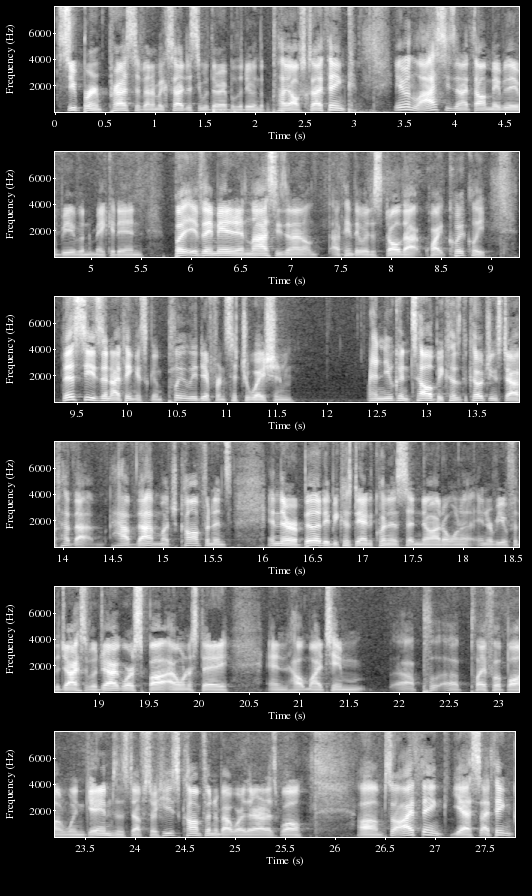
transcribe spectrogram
super impressive. And I'm excited to see what they're able to do in the playoffs because I think even last season I thought maybe they would be able to make it in, but if they made it in last season, I don't. I think they would have stalled out quite quickly. This season, I think it's a completely different situation and you can tell because the coaching staff have that have that much confidence in their ability because Dan Quinn has said no I don't want to interview for the Jacksonville Jaguars spot. I want to stay and help my team uh, pl- uh, play football and win games and stuff. So he's confident about where they're at as well. Um, so I think yes I think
